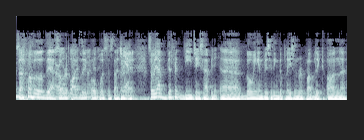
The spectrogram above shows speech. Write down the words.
So, yeah, Or so Opus Republic, and all that. Opus, and stuff That's like right. that. So we have different DJs happening, uh, going and visiting the place in Republic on uh,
